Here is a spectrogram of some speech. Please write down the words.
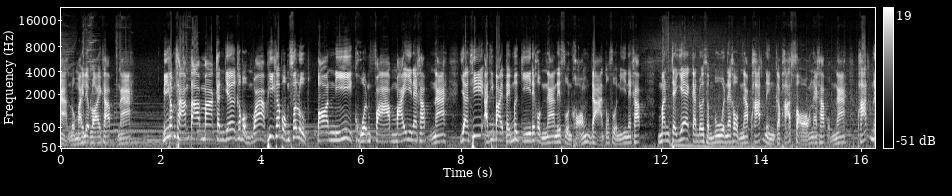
อ่าลงมาให้เรียบร้อยครับนะ มีคำถามตามมากันเยอะครับผมว่าพี่ครับผมสรุปตอนนี้ควรฟาร์มไหมนะครับนะอย่างที่อธิบายไปเมื่อกี้นะครับผมนะในส่วนของด่านตรงส่วนนี้นะครับมันจะแยกกันโดยสมบูรณ์นะครับผมนะพาร์ทหกับพาร์ทสนะครับผมนะพาร์ทห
